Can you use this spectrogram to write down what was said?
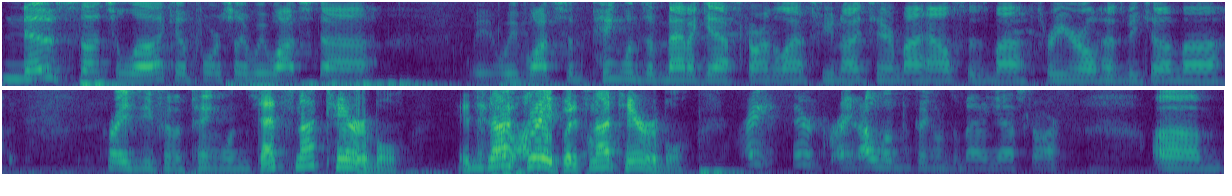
No such luck. Unfortunately, we watched uh, we, we've watched some Penguins of Madagascar in the last few nights here in my house, as my three year old has become uh, crazy for the Penguins. That's not terrible. It's No, not great, but it's not terrible. great. They're great. I love the Penguins of Madagascar. Um,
